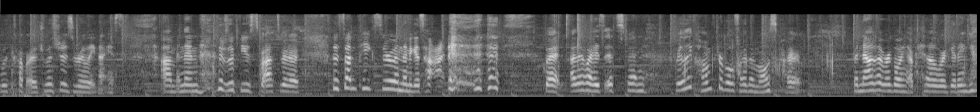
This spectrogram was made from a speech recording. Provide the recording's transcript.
with coverage, which is really nice. Um, and then there's a few spots where the sun peeks through and then it gets hot. but otherwise, it's been really comfortable for the most part. But now that we're going uphill, we're getting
